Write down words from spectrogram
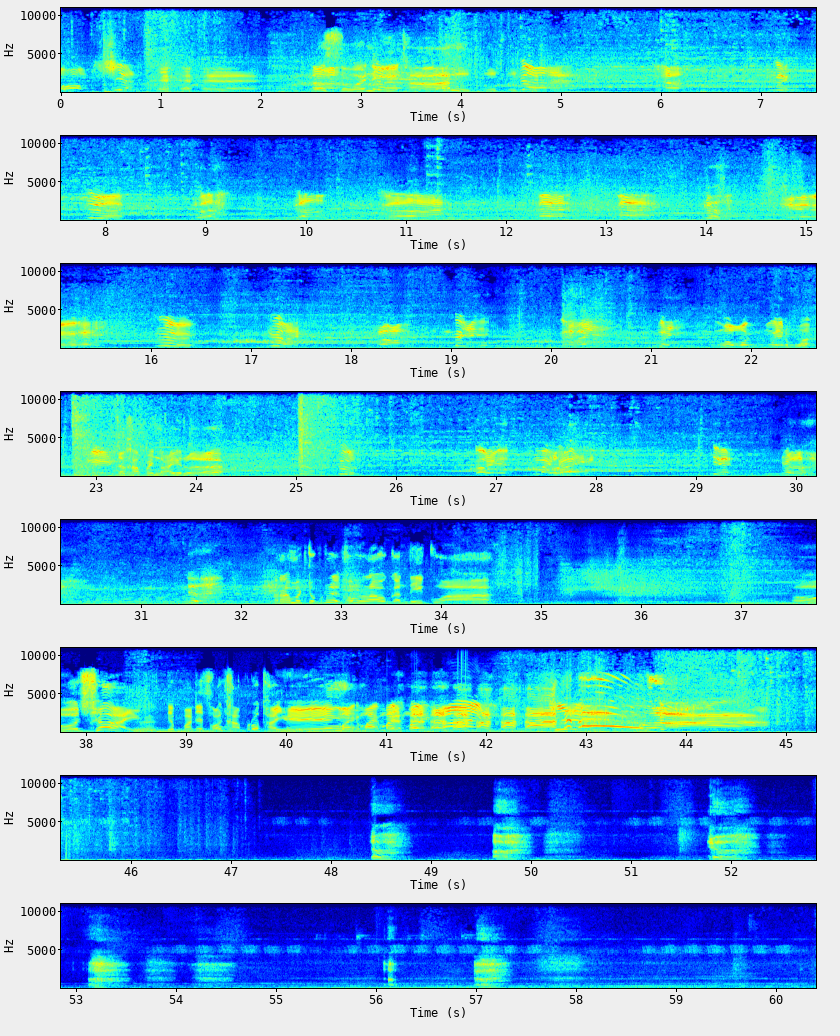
อ้เชี่ยเออก็สวยนี่อีธานโอ้ยเวียนหัวจะขับไปไหนเหรอ เอ้ยไม่ได้เรามาจบเรื่องของเรากันดีกว่า โอ้ใช่ เดี๋ยวป๋าจะสอนขับรถไทยเอง ไม่ไม่ไม่ไม่ไม่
